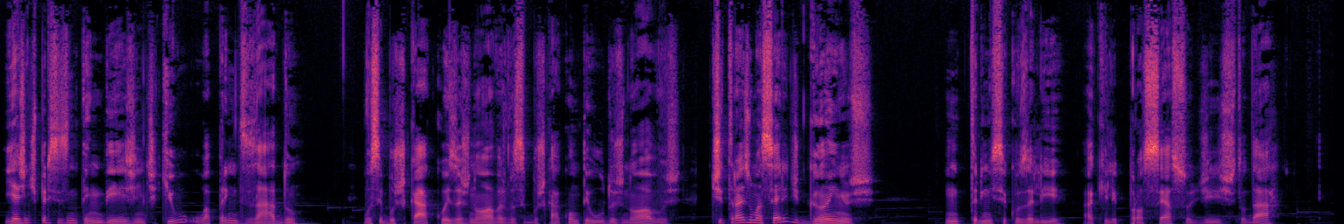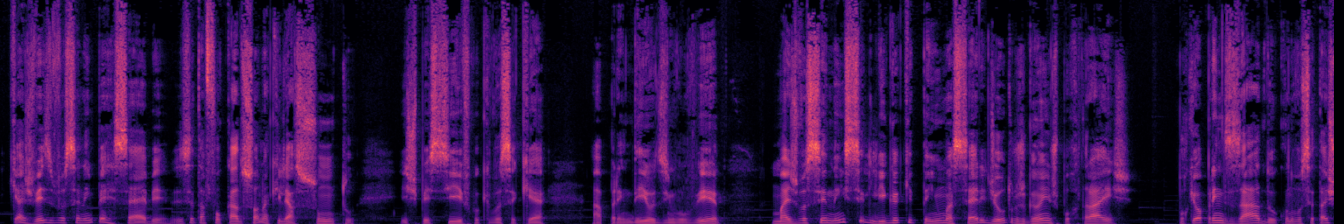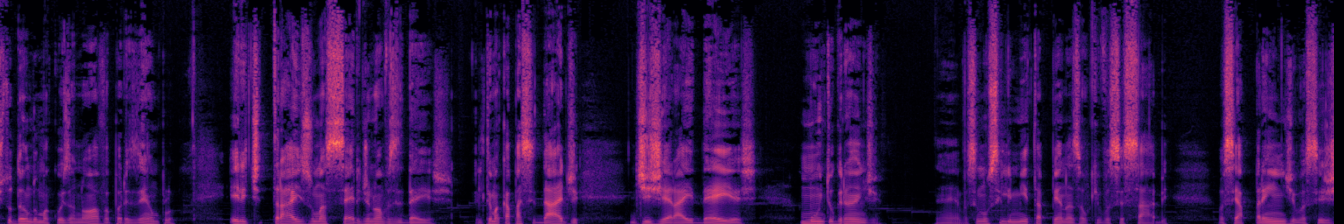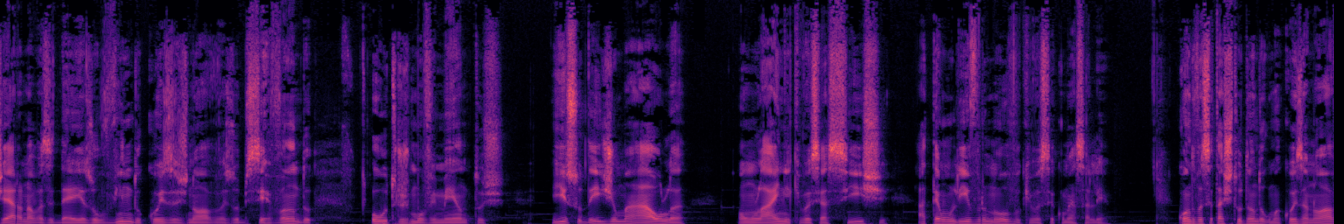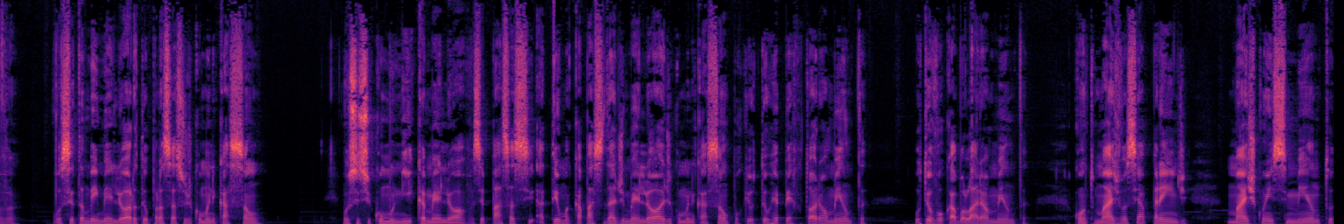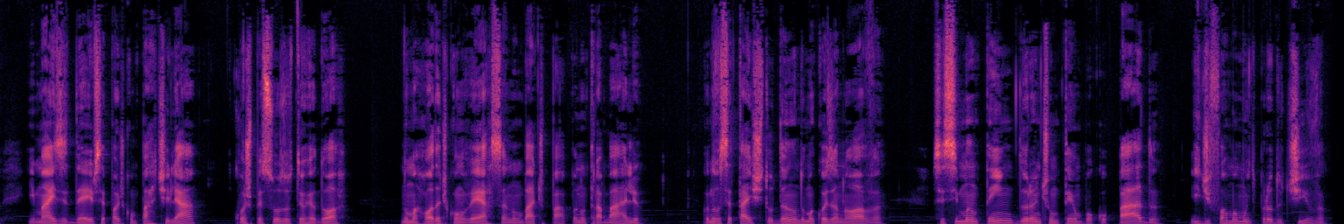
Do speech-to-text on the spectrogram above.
E a gente precisa entender, gente, que o, o aprendizado você buscar coisas novas, você buscar conteúdos novos, te traz uma série de ganhos intrínsecos ali, aquele processo de estudar, que às vezes você nem percebe. Você está focado só naquele assunto específico que você quer aprender ou desenvolver, mas você nem se liga que tem uma série de outros ganhos por trás. Porque o aprendizado, quando você está estudando uma coisa nova, por exemplo, ele te traz uma série de novas ideias. Ele tem uma capacidade de gerar ideias muito grande. Né? Você não se limita apenas ao que você sabe. Você aprende, você gera novas ideias, ouvindo coisas novas, observando outros movimentos. Isso desde uma aula online que você assiste até um livro novo que você começa a ler. Quando você está estudando alguma coisa nova, você também melhora o teu processo de comunicação. Você se comunica melhor, você passa a ter uma capacidade melhor de comunicação porque o teu repertório aumenta, o teu vocabulário aumenta. Quanto mais você aprende, mais conhecimento e mais ideias você pode compartilhar com as pessoas ao teu redor, numa roda de conversa, num bate-papo no trabalho. Quando você está estudando uma coisa nova, você se mantém durante um tempo ocupado e de forma muito produtiva.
